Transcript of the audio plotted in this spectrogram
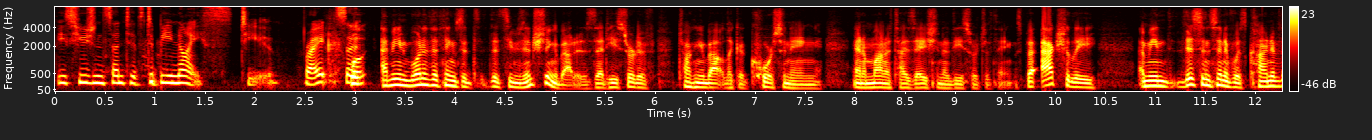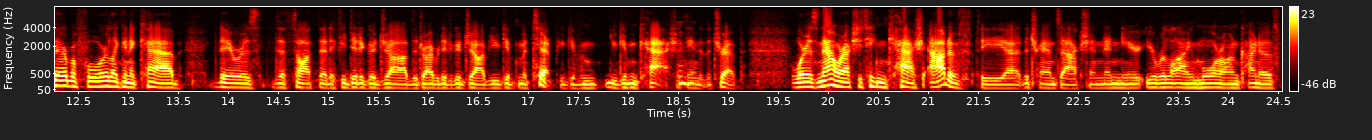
these huge incentives to be nice to you right? So, well, I mean, one of the things that that seems interesting about it is that he's sort of talking about like a coarsening and a monetization of these sorts of things. But actually, I mean, this incentive was kind of there before. Like in a cab, there was the thought that if you did a good job, the driver did a good job, you give him a tip, you give him you give him cash at mm-hmm. the end of the trip. Whereas now we're actually taking cash out of the uh, the transaction, and you're you're relying more on kind of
